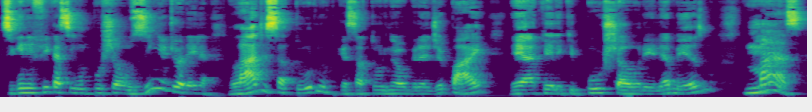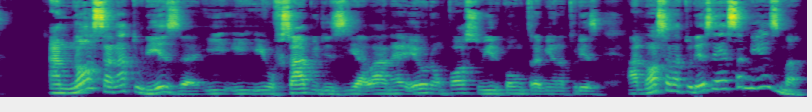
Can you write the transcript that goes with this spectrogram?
Significa, assim, um puxãozinho de orelha lá de Saturno, porque Saturno é o grande pai, é aquele que puxa a orelha mesmo, mas a nossa natureza, e, e, e, o sábio dizia lá, né? Eu não posso ir contra a minha natureza. A nossa natureza é essa mesma.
